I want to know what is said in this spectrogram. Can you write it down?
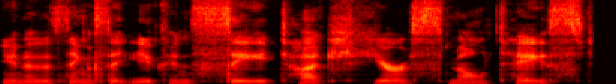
you know, the things that you can see, touch, hear, smell, taste,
